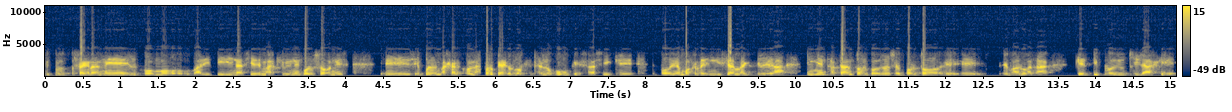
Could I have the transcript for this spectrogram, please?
y productos a granel, como varipinas y demás que vienen bolsones, eh, se pueden bajar con las propias grúas que están los buques, así que podríamos reiniciar la actividad y mientras tanto el Consejo de Puerto evaluará qué tipo de utilaje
